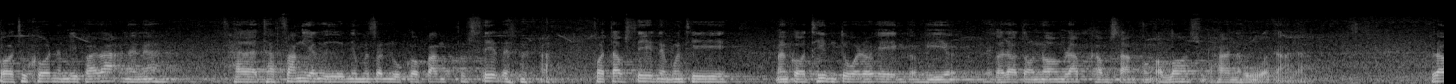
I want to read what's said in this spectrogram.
ก็ทุกคนมีภาระนะนะ ถ้าถ้าฟังอย่างอื่นเนี่ยมันสนุกกว่าฟังทุกซีดพอตับซีดเนี่ยบางทีมันก็ทิ่มตัวเราเองก็มีเยอะแต่เราต้องน้อมรับคำสั่งของอัลลอฮ์สุบฮานาหูวาตาละเรา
